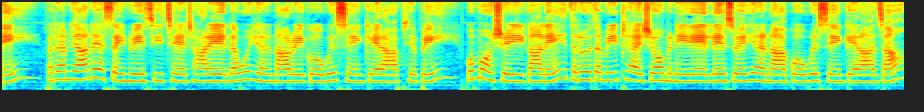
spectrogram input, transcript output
လည်းပဒံများနဲ့စိန်တွေစီချဲထားတဲ့လက်ဝတ်ရတနာတွေကိုဝတ်ဆင်ခဲ့တာဖြစ်ပြီးဝတ်မုံရွှေကြီးကလည်းသူတို့သမီးထက်ရောမနေတဲ့လက်ဆွဲရတနာကိုဝတ်ဆင်ခဲ့တာကြောင့်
